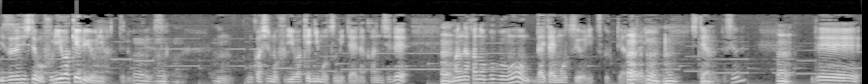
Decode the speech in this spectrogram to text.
いずれにしても振り分けるようになってるわけですよ。うん昔の振り分け荷物みたいな感じで、うん。真ん中の部分を大体持つように作ってやったりしてあるんですよね。うん。で、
